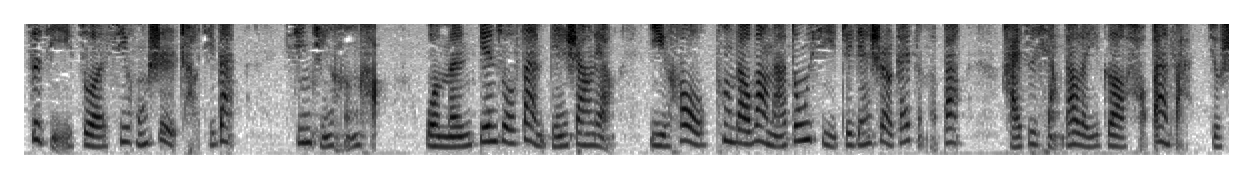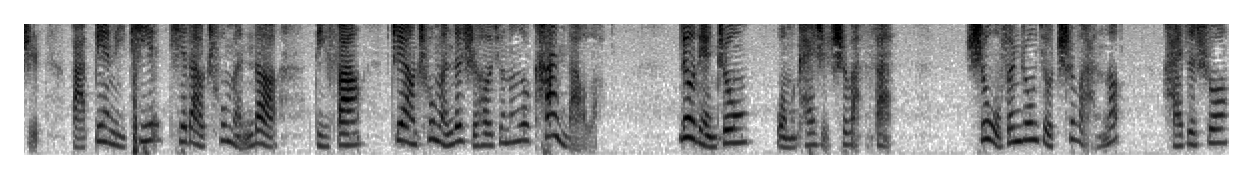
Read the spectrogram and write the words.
自己做西红柿炒鸡蛋，心情很好。我们边做饭边商量，以后碰到忘拿东西这件事儿该怎么办。孩子想到了一个好办法，就是把便利贴贴到出门的地方，这样出门的时候就能够看到了。六点钟，我们开始吃晚饭，十五分钟就吃完了。孩子说：“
